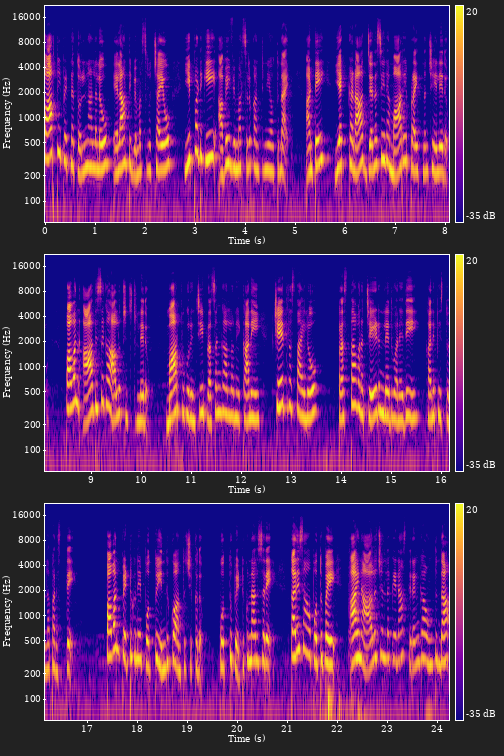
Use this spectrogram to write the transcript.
పార్టీ పెట్టిన తొలినాళ్ళలో ఎలాంటి విమర్శలొచ్చాయో ఇప్పటికీ అవే విమర్శలు కంటిన్యూ అవుతున్నాయి. అంటే ఎక్కడా జనసేన మారే ప్రయత్నం చేయలేదు. పవన్ ఆ దిశగా ఆలోచించడం లేదు. మార్పు గురించి ప్రసంగాల్లోనే కానీ క్షేత్రస్థాయిలో ప్రస్తావన చేయడం లేదు అనేది కనిపిస్తున్న పరిస్థితి. పవన్ పెట్టుకునే పొత్తు ఎందుకో అంతు చిక్కదు. పొత్తు పెట్టుకున్నారు సరే. కనీసం ఆ పొత్తుపై ఆయన ఆలోచనలకైనా స్థిరంగా ఉంటుందా?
